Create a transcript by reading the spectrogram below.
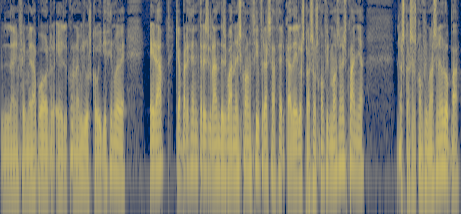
la enfermedad por el coronavirus COVID-19 era que aparecen tres grandes banners con cifras acerca de los casos confirmados en España, los casos confirmados en Europa,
